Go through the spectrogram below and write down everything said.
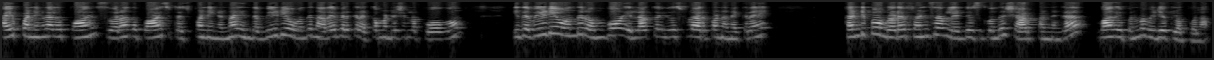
ஹைப் பண்ணிங்கன்னா அதில் பாயிண்ட்ஸ் வரும். அந்த பாயிண்ட்ஸ் டச் பண்ணீங்கன்னா, இந்த வீடியோ வந்து நிறைய பேருக்கு ரெக்கமெண்டேஷனில் போகும். இந்த வீடியோ வந்து ரொம்ப எல்லாருக்கும் யூஸ்ஃபுல்லாக இருக்கும்னு நினைக்கிறேன் கண்டிப்பாக உங்களோட ஃப்ரெண்ட்ஸ் அண்ட் ரிலேட்டிவ்ஸ்க்கு வந்து ஷேர் பண்ணுங்க. வாங்க இப்போ நம்ம வீடியோக்குள்ளே போகலாம்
